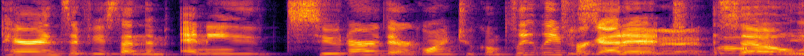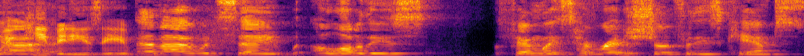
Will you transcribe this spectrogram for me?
Parents, if you send them any sooner, they're going to completely forget, forget it. it. So Well, yeah. we keep it easy. And I would say a lot of these families have registered for these camps.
